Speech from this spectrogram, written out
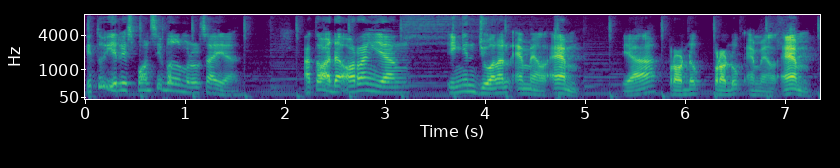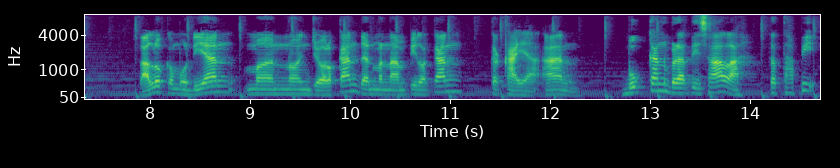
Itu irresponsible menurut saya. Atau ada orang yang ingin jualan MLM, ya produk-produk MLM, lalu kemudian menonjolkan dan menampilkan kekayaan. Bukan berarti salah, tetapi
